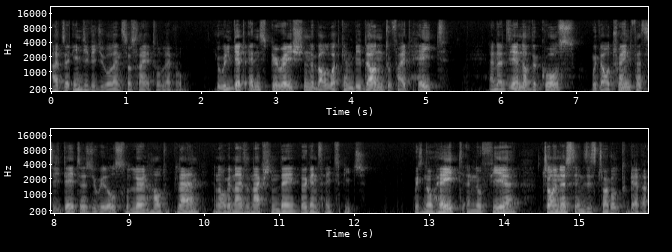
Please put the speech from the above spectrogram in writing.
at the individual and societal level. You will get inspiration about what can be done to fight hate and at the end of the course with our trained facilitators, you will also learn how to plan and organize an action day against hate speech. With no hate and no fear, join us in this struggle together.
